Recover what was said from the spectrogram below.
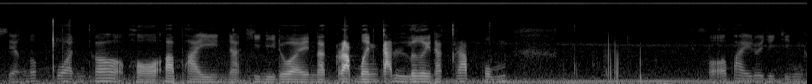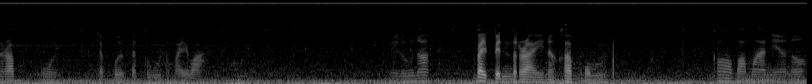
เสียงรบกวนก็ขออภัยณที่นี้ด้วยนะครับเหมือนกันเลยนะครับผม ขออภัยด้วยจริงๆครับโอ้ยจะเปิดประตูทำไมวะไม่รู้นะไม่เป็นไรนะครับผมก็ประมาณนี้เนาะ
